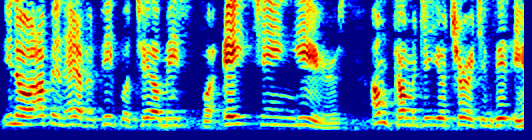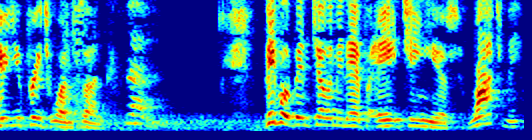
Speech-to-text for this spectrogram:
You know, I've been having people tell me for 18 years, I'm coming to your church and hear you preach one Sunday. People have been telling me that for 18 years. Watch me.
